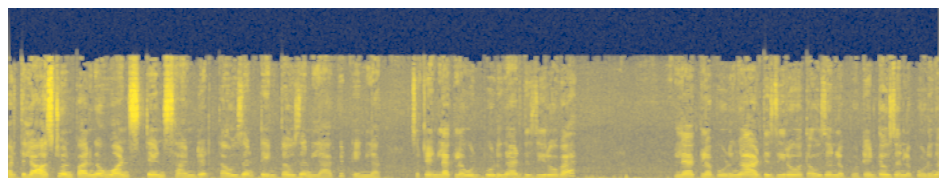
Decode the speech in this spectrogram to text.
அடுத்து லாஸ்ட் ஒன் பாருங்கள் ones tens hundred thousand ten thousand lakh ten lakh so ten லேக்கில் ஒன் போடுங்க. அடுத்து ஜீரோவை லேக்கில் போடுங்க அடுத்து ஜீரோவை தௌசண்டில் போ டென் தௌசண்டில் போடுங்க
